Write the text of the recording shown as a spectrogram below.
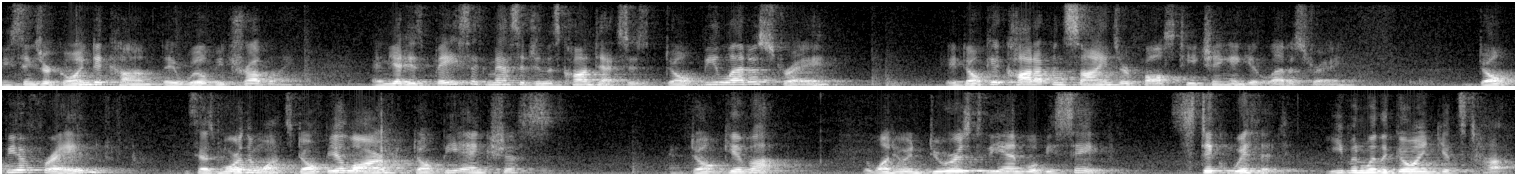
These things are going to come, they will be troubling. And yet, his basic message in this context is don't be led astray. Okay, don't get caught up in signs or false teaching and get led astray. Don't be afraid. He says more than once don't be alarmed, don't be anxious, and don't give up. The one who endures to the end will be saved. Stick with it, even when the going gets tough.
